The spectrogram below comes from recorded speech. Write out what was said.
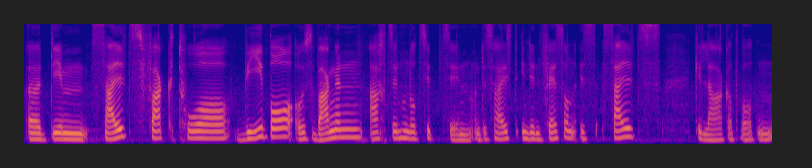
äh, dem Salzfaktor Weber aus Wangen 1817. Und das heißt, in den Fässern ist Salz gelagert worden,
